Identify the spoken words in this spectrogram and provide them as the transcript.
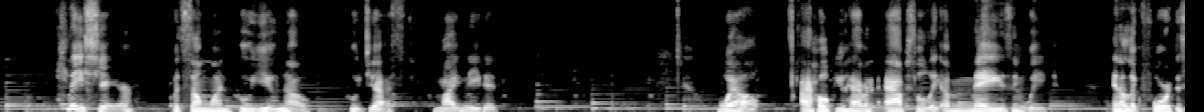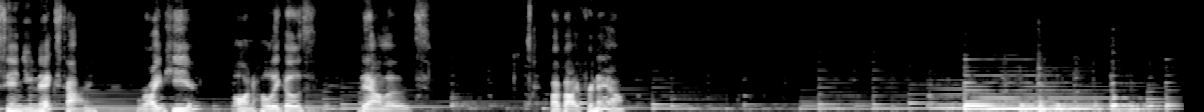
please share with someone who you know who just might need it. Well, I hope you have an absolutely amazing week. And I look forward to seeing you next time right here on Holy Ghost Downloads. Bye bye for now.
